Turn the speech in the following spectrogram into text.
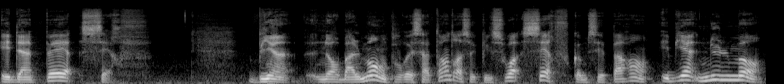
et d'un père serf. Bien, normalement, on pourrait s'attendre à ce qu'il soit serf comme ses parents. Eh bien, nullement,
